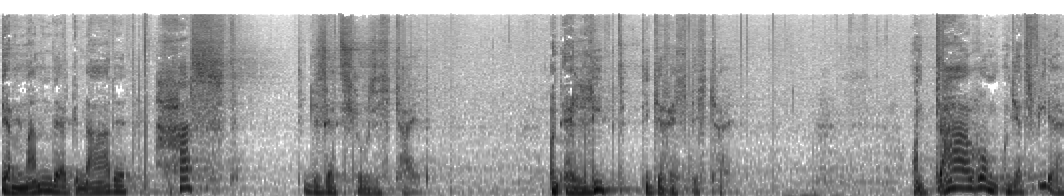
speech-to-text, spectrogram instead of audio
Der Mann der Gnade hasst die Gesetzlosigkeit und er liebt die Gerechtigkeit. Und darum, und jetzt wieder,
